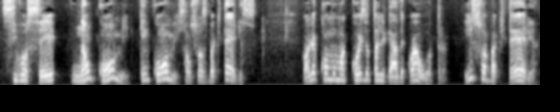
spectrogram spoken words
se você não come, quem come são suas bactérias. Olha como uma coisa está ligada com a outra. Isso a bactéria,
